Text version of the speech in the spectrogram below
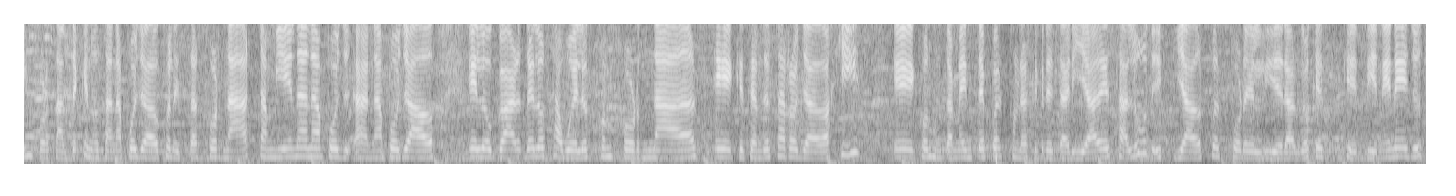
importante que nos han apoyado con estas jornadas. También han, han apoyado el hogar de los abuelos con jornadas eh, que se han desarrollado aquí, eh, conjuntamente pues con la Secretaría de Salud y guiados pues por el liderazgo que, que tienen ellos.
